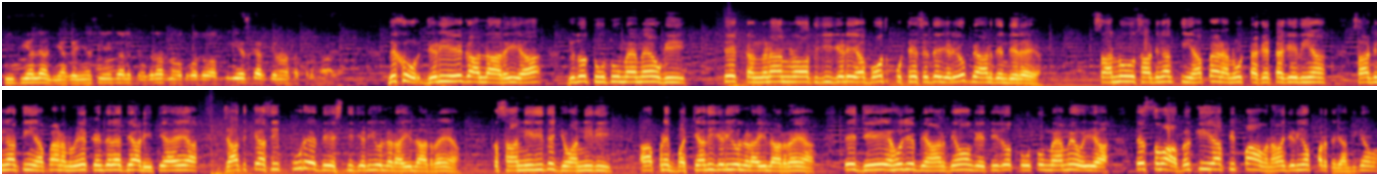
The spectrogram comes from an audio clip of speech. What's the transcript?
ਪੀਪੀਆਂ ਲਿਆਂਦੀਆਂ ਗਈਆਂ ਸੀ, ਇਹ ਗੱਲ ਕਿਉਂਕਿ ਰਣੌਤ ਵੱਲੋਂ ਆਖੀ, ਇਸ ਕਰਕੇ ਉਹਨਾਂ ਨੇ ਥੱਪੜ ਮਾਰਿਆ ਦੇਖੋ, ਜਿਹੜੀ ਇਹ ਗੱਲ ਆ ਰਹੀ ਆ, ਜਦੋਂ ਤੂੰ ਤੂੰ ਮੈਂ ਮੈਂ ਹੋ ਗਈ, ਤੇ ਕੰਗਣਾ ਨਰੌਤ ਜੀ ਜਿਹੜੇ ਆ, ਬਹੁਤ ਪੁੱਠੇ ਸਿੱਧੇ ਜਿਹੜੇ ਉਹ ਬਿਆਨ ਦਿੰਦੇ ਰਹੇ ਆ। ਸਾਨੂੰ ਸਾਡੀਆਂ ਧੀਆਂ ਭੈਣਾਂ ਨੂੰ ਟਕੇ ਟਕੇ ਦੀਆਂ, ਸਾਡੀਆਂ ਧੀਆਂ ਭੈਣਾਂ ਨੂੰ ਇਹ ਕਹਿੰਦੇ ਰਹੇ, ਦਿਹਾੜੀ ਤੇ ਆਏ ਆ, ਜਦ ਕਿ ਅਸੀਂ ਪੂਰੇ ਦੇਸ਼ ਦੀ ਜਿਹੜੀ ਉਹ ਲੜਾਈ ਲੜ ਰਹੇ ਆ, ਕਿਸਾਨੀ ਦੀ ਤੇ ਜਵਾਨੀ ਦੀ, ਆਪਣੇ ਬੱਚਿਆਂ ਦੀ ਜਿਹੜੀ ਉਹ ਲੜਾਈ ਲੜ ਰਹੇ ਆ, ਤੇ ਜੇ ਇਹੋ ਜਿਹੇ ਬਿਆਨ ਦਿਓਗੇ ਤੇ ਜਦੋਂ ਤੂੰ ਤੂੰ ਮੈਂ ਮੈਂ ਹੋਈ ਆ, ਤੇ ਸੁਭਾਵਿਕ ਹੀ ਆ, ਵੀ ਭਾਵਨਾਵਾਂ ਜਿਹੜੀਆਂ ਉਹ ਭੜਕ ਜਾਂਦੀਆਂ ਵਾ।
